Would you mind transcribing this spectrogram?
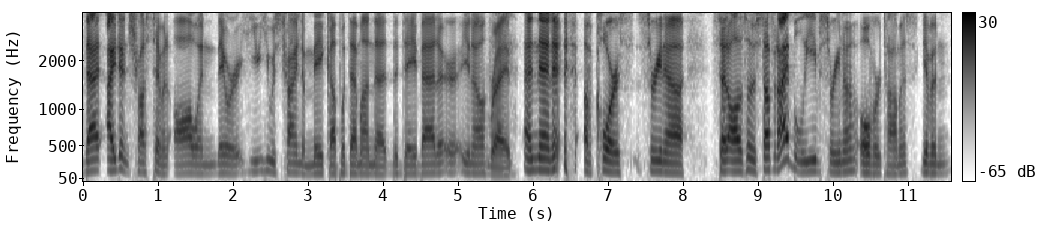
that, I didn't trust him at all when they were. He, he was trying to make up with them on the the day bed, or you know, Right. And then, of course, Serena said all this other stuff, and I believe Serena over Thomas, given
